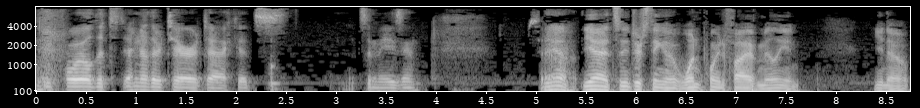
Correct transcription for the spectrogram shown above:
we foiled another terror attack. It's it's amazing. So. Yeah, yeah, it's interesting. At 1.5 million, you know,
